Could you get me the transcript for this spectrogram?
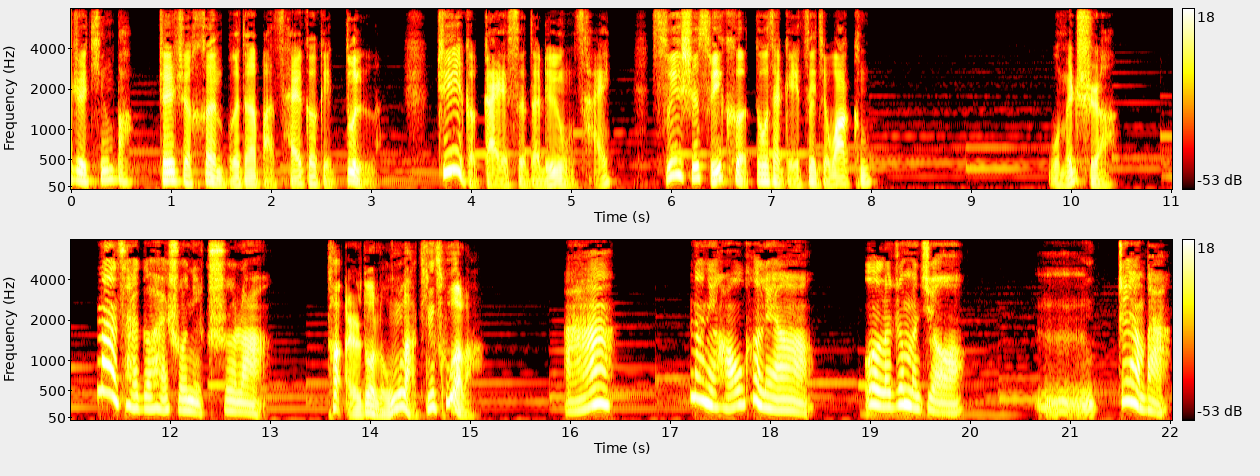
志听罢，真是恨不得把才哥给炖了。这个该死的刘永才，随时随刻都在给自己挖坑。我没吃啊，那才哥还说你吃了，他耳朵聋了，听错了。啊，那你好可怜啊，饿了这么久。嗯，这样吧，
